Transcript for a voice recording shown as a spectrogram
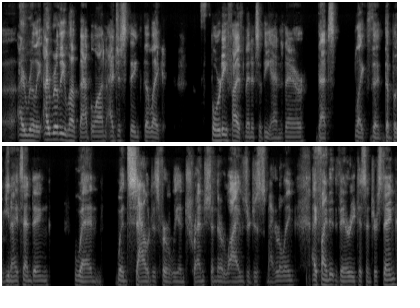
Uh, I really, I really love Babylon. I just think that like 45 minutes at the end there, that's like the the Boogie Nights ending when when sound is firmly entrenched and their lives are just spiraling. I find it very disinteresting.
